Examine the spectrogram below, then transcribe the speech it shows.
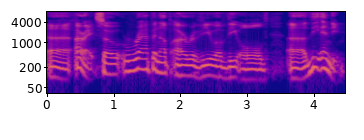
Uh, all right. So wrapping up our review of the old, uh, the ending.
